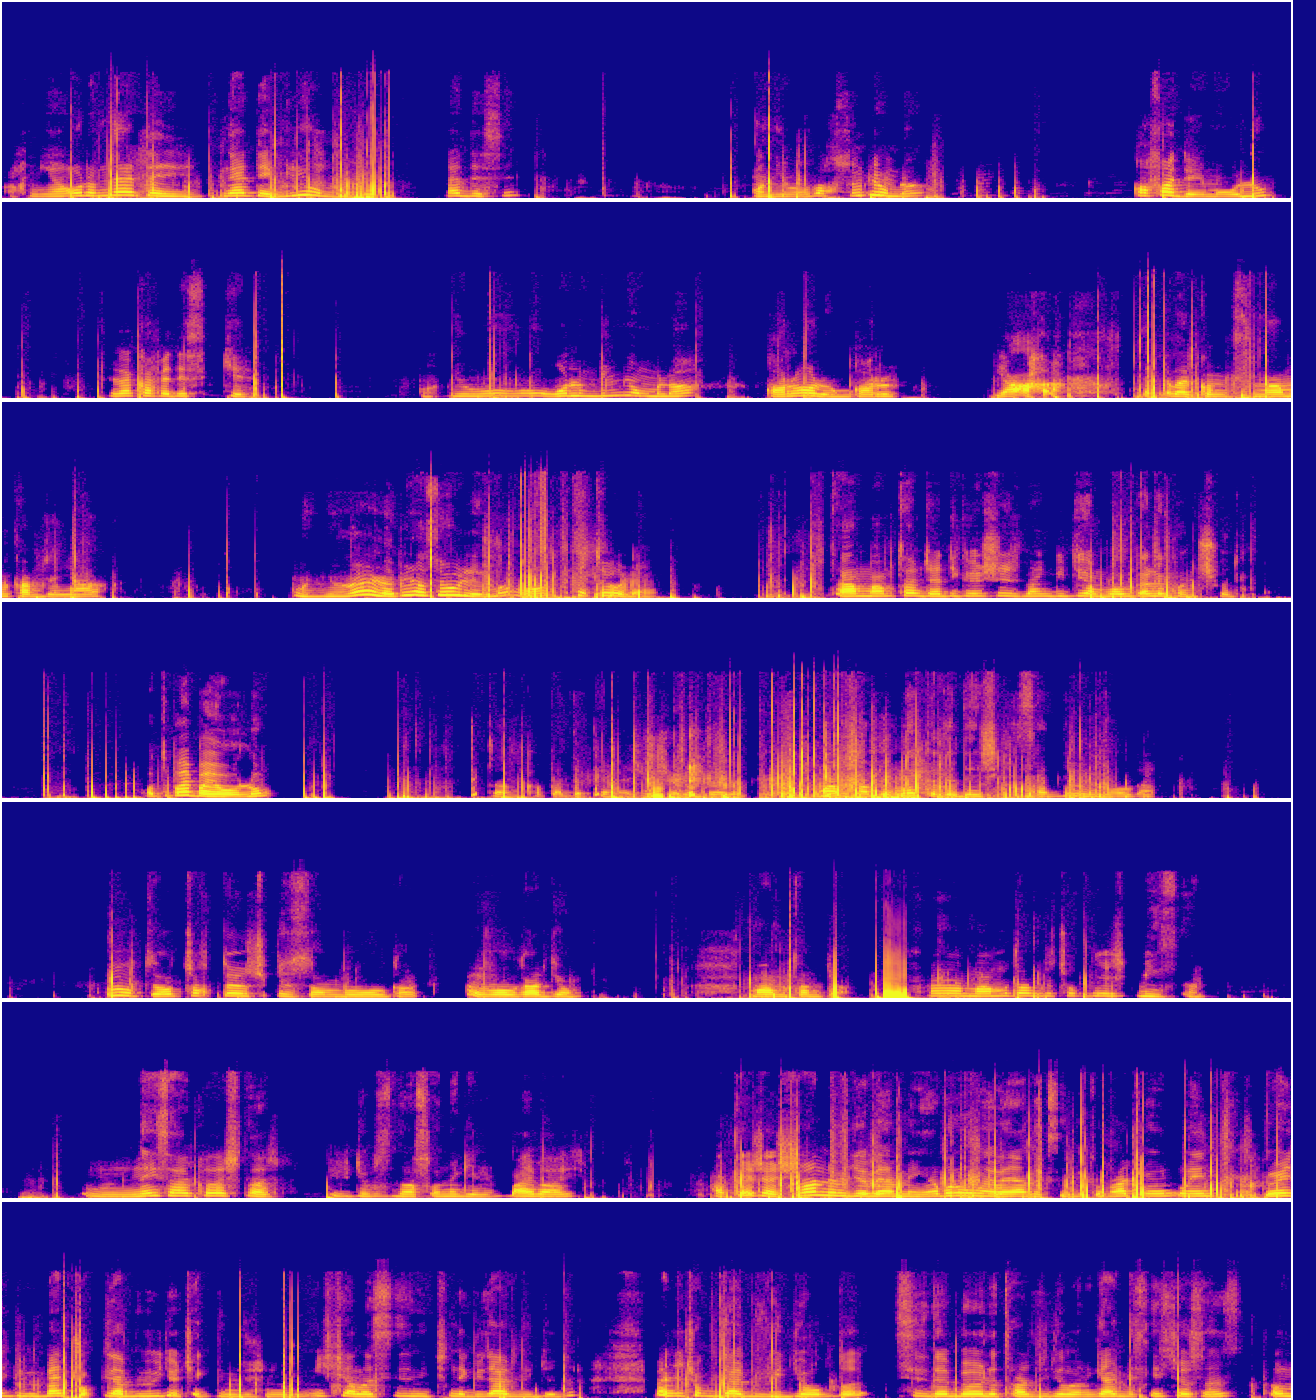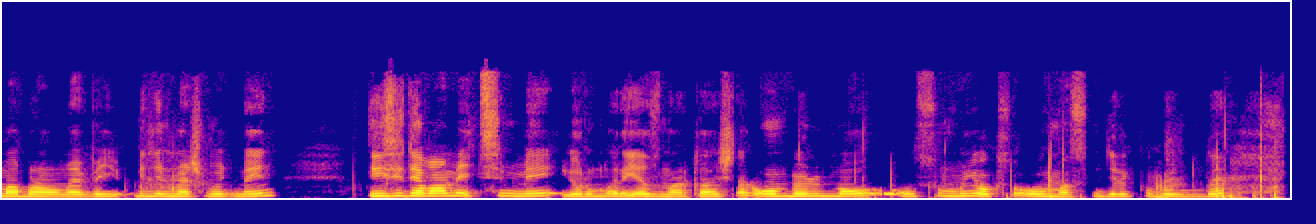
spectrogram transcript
Ah ya oğlum neredeyim? Neredeyim biliyor musun? Neredesin? Anne bak söylüyorum la. Kafedeyim oğlum. Neden kafedesin ki? Ya oğlum bilmiyor musun la? Karı arıyorum karı. Ya ne kadar komiksin Mahmut amca ya. Öyle biraz öyleyim ama evet öyle. Tamam Mahmut amca hadi görüşürüz ben gidiyorum Volgar'la konuşuyordum. Hadi bay bay oğlum. Tamam kapatıp hemen şöyle koyalım. Mahmut amca ne kadar değişik insan değil mi Volgar? Evet ya çok değişik insan bu Volgar. Ay Volgar diyorum. Mahmut amca. Ha Mahmut amca çok değişik bir insan. Hmm, Neyse arkadaşlar. Bir videomuzun daha sonuna gelin. Bay bay. Arkadaşlar şu anda videoyu beğenmeyi, abone olmayı ve beğenmeyi butonu açmayı unutmayın. Gördüğünüz gibi ben çok güzel bir video çektiğimi düşünüyorum. İnşallah sizin için de güzel bir videodur. Bence çok güzel bir video oldu. Siz de böyle tarz videoların gelmesini istiyorsanız kanalıma abone olmayı ve bildirim açmayı unutmayın. Dizi devam etsin mi? Yorumlara yazın arkadaşlar. 10 bölüm mü ol- olsun mu yoksa olmasın. Direkt bu bölümde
